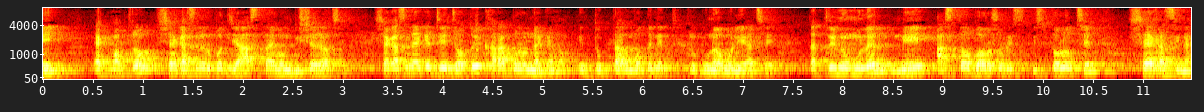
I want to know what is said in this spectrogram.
নেই। একমাত্র শেখ হাসিনার উপর যে আস্থা এবং বিশ্বাস আছে, শেখ হাসিনাকে যে যতই খারাপ বলুন না কেন, কিন্তু তার মধ্যে নেতৃত্ব গুণাবলী আছে। তার তৃণমূলের মেইন আস্থা ও বড়সড় স্থল হচ্ছে শেখ হাসিনা।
